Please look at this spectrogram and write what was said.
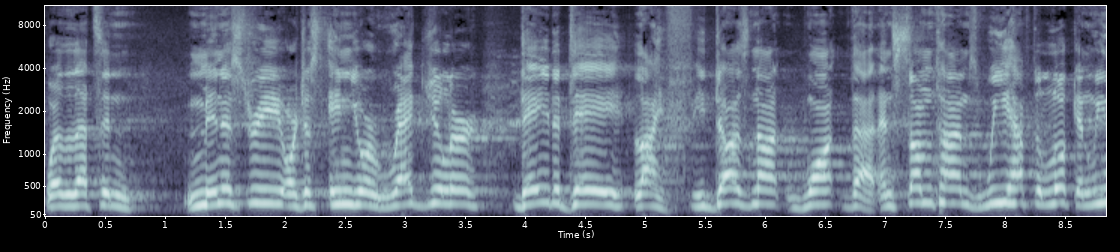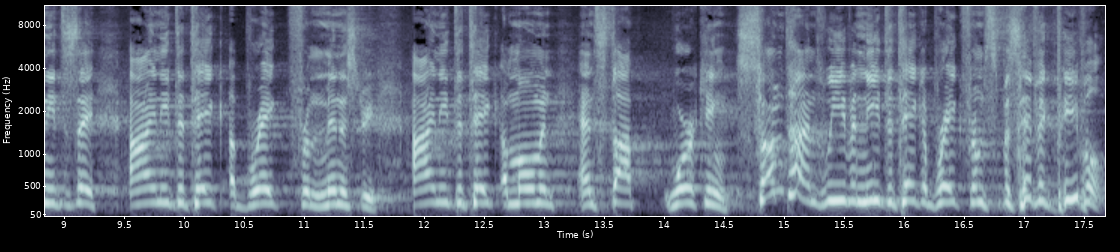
Whether that's in ministry or just in your regular day to day life. He does not want that. And sometimes we have to look and we need to say, I need to take a break from ministry. I need to take a moment and stop working. Sometimes we even need to take a break from specific people.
